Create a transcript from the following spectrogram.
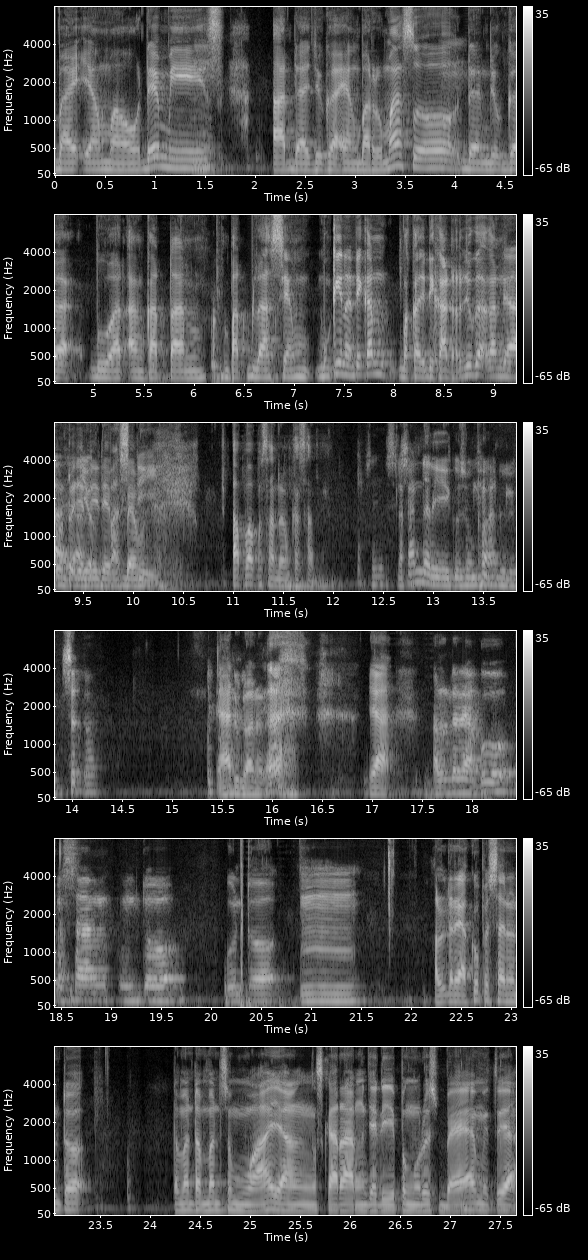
baik yang mau demis, ada juga yang baru masuk dan juga buat angkatan 14 yang mungkin nanti kan bakal jadi kader juga kan Ya, untuk ya, jadi yuk, BEM. pasti. Apa pesan dan kesannya? Silakan dari Kusuma dulu. Ya duluan. Ya, kalau dari aku pesan untuk untuk hmm, kalau dari aku pesan untuk teman-teman semua yang sekarang jadi pengurus BEM itu ya.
